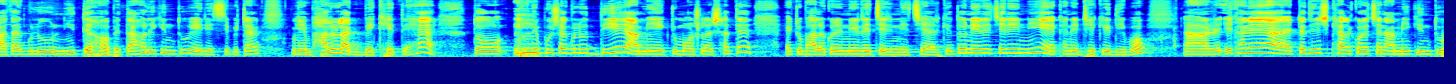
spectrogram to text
পাতাগুলো নিতে হবে। তাহলে কিন্তু এই রেসিপিটা ভালো লাগবে খেতে হ্যাঁ? তো পুঁইশাকগুলো দিয়ে আমি একটু মশলার সাথে একটু ভালো করে নেড়ে চেড়ে নিচ্ছি আর কি। তো নেড়ে চেড়ে নিয়ে এখানে ঢেকে দিব। আর এখানে একটা জিনিস খেয়াল করেছেন, আমি কিন্তু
